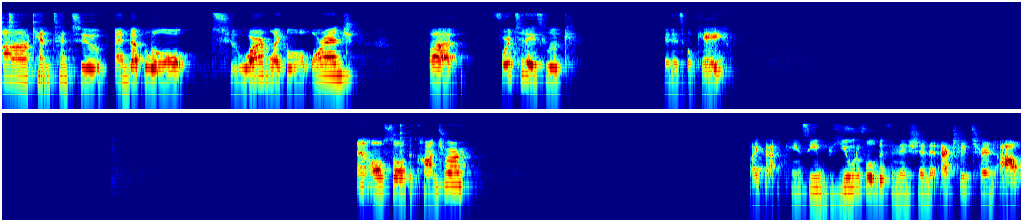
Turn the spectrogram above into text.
uh, can tend to end up a little too warm, like a little orange. But for today's look, it is okay. And also the contour. Like that. Can you see beautiful definition? It actually turned out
